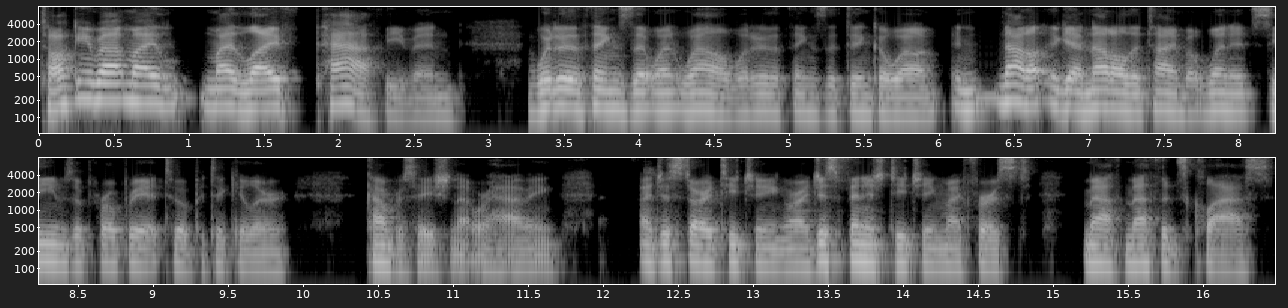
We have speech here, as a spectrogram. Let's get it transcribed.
talking about my my life path even what are the things that went well? What are the things that didn't go well? And not again not all the time but when it seems appropriate to a particular conversation that we're having. I just started teaching or i just finished teaching my first math methods class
